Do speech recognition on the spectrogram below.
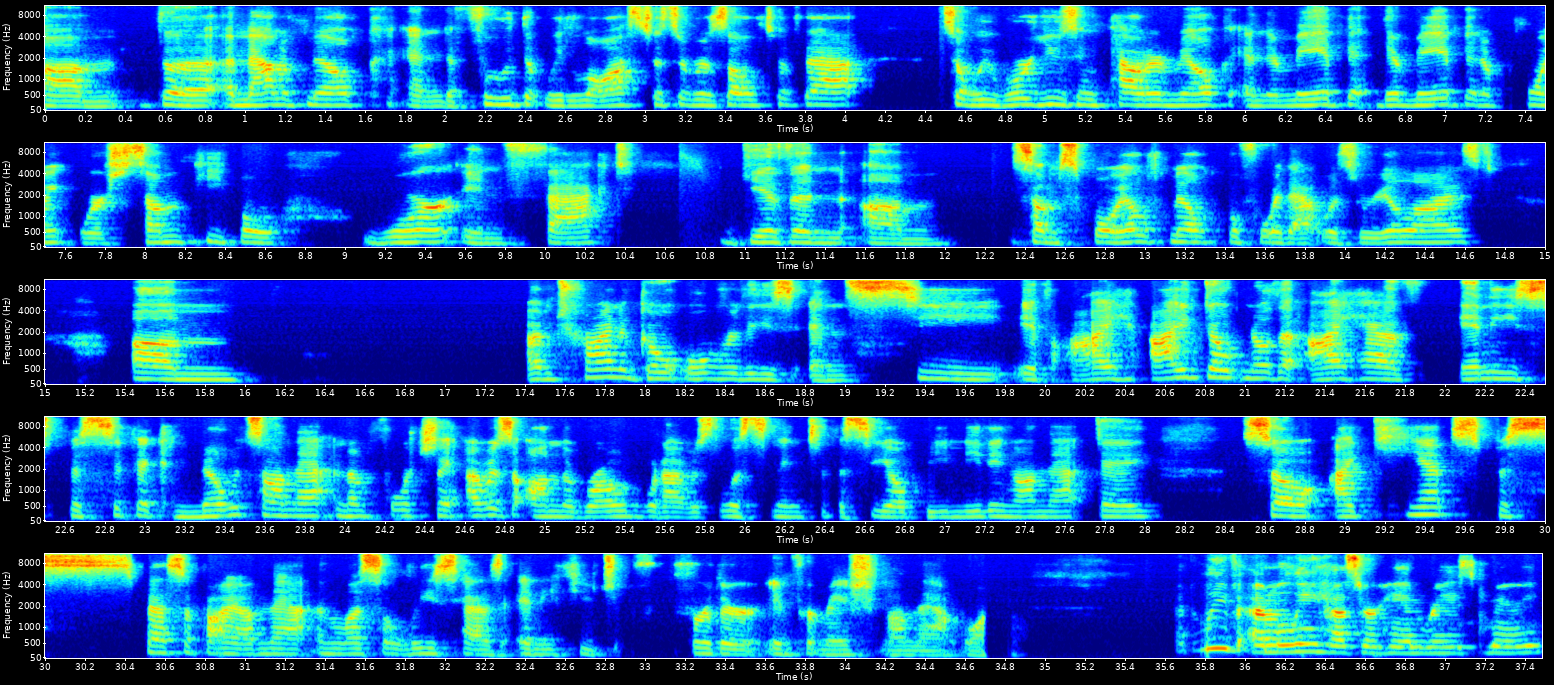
um, the amount of milk and the food that we lost as a result of that. So we were using powdered milk and there may have been, there may have been a point where some people were in fact given um, some spoiled milk before that was realized. Um, I'm trying to go over these and see if I, I don't know that I have any specific notes on that. And unfortunately, I was on the road when I was listening to the COB meeting on that day. So I can't spe- specify on that unless Elise has any future, further information on that one. I believe Emily has her hand raised, Mary.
